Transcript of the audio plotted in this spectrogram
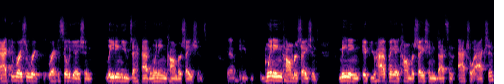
active racial re- reconciliation leading you to have winning conversations. Yeah. Winning conversations, meaning if you're having a conversation that's an actual action,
